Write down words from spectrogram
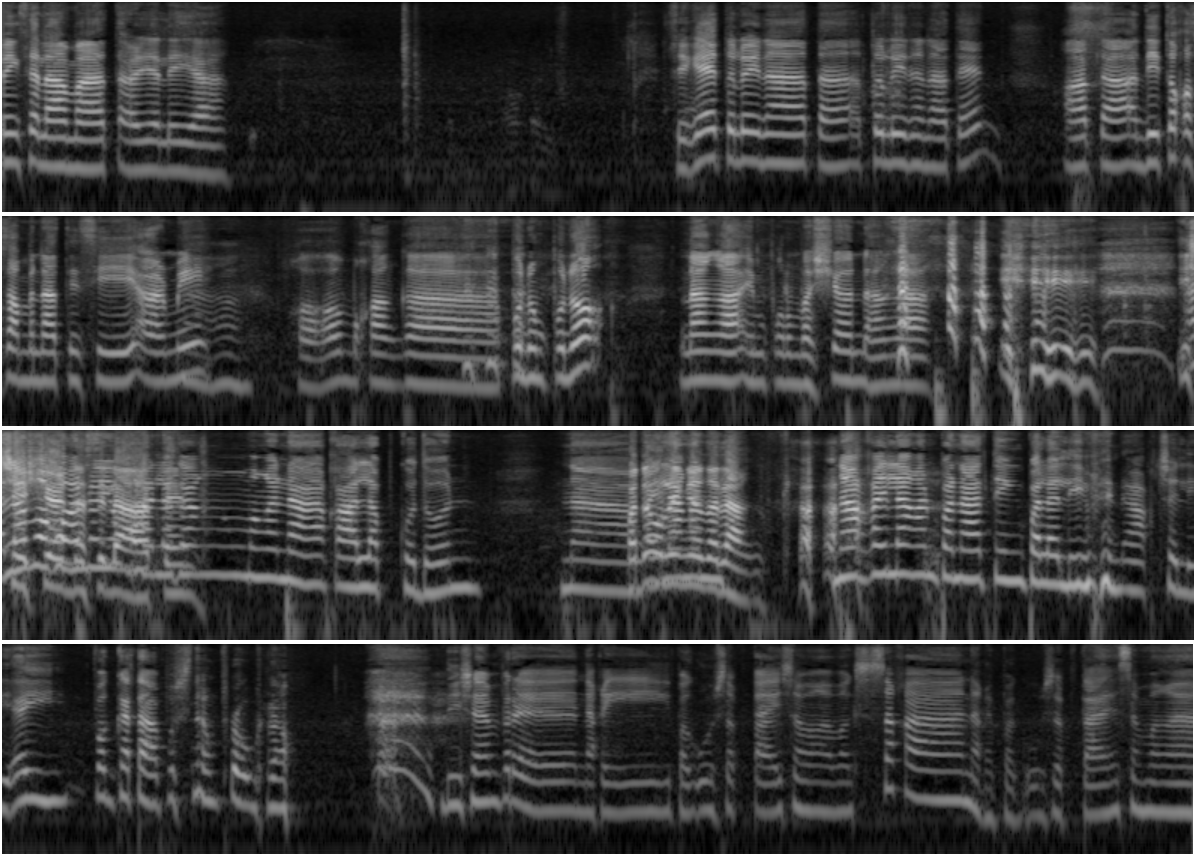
Maraming salamat, Arya Lea. Sige, tuloy na ta- tuloy na natin. At ah, andito kasama natin si Army. Oo. Oo, mukhang ah, punong-puno ng ah, impormasyon ang uh, Alam mo i-share kung na ano sila yung atin. talagang mga nakakalap ko doon na Panoorin nyo na lang. na kailangan pa nating palalimin actually ay pagkatapos ng program. Di syempre, nakipag-usap tayo sa mga magsasaka, nakipag-usap tayo sa mga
